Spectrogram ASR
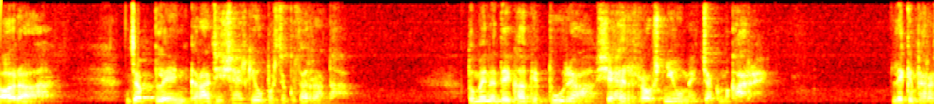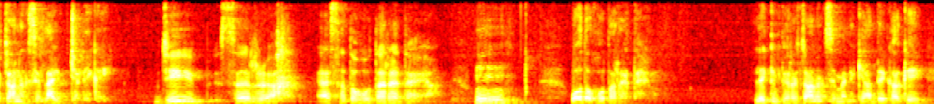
और जब प्लेन कराची शहर के ऊपर से गुजर रहा था तो मैंने देखा कि पूरा शहर रोशनियों में जगमगा रहे लेकिन फिर अचानक से लाइट चली गई। जी सर ऐसा तो होता रहता है यहाँ। हम्म, वो तो होता रहता है। लेकिन फिर अचानक से मैंने क्या देखा कि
